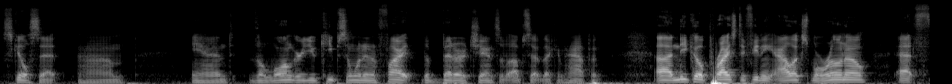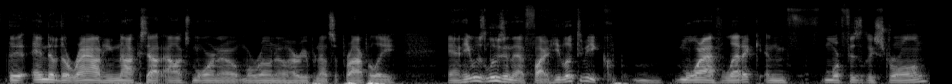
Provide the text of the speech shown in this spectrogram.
skill set. Um, and the longer you keep someone in a fight, the better chance of upset that can happen. Uh, Niko Price defeating Alex Morono at the end of the round. He knocks out Alex Morono, Morono, however you pronounce it properly, and he was losing that fight. He looked to be more athletic and f- more physically strong,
